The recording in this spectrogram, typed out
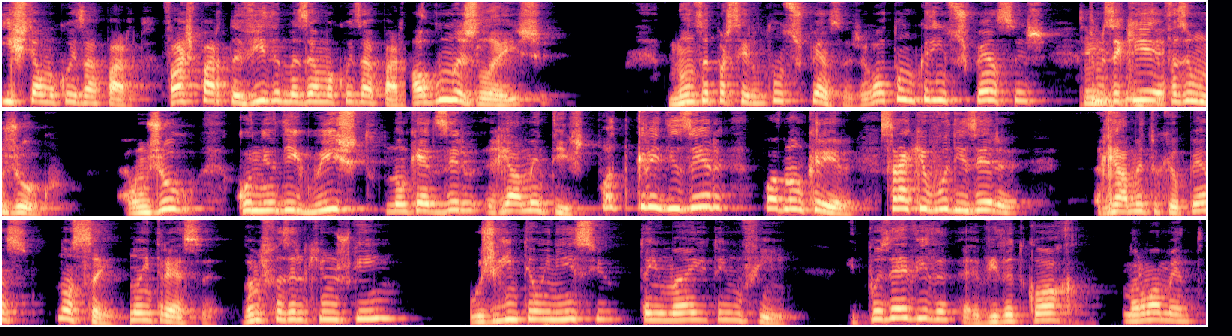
Isto é uma coisa à parte. Faz parte da vida, mas é uma coisa à parte. Algumas leis não desapareceram, estão suspensas. Agora estão um bocadinho suspensas. Sim, Estamos aqui sim. a fazer um jogo. Um jogo, quando eu digo isto, não quer dizer realmente isto. Pode querer dizer, pode não querer. Será que eu vou dizer realmente o que eu penso? Não sei, não interessa. Vamos fazer aqui um joguinho o joguinho tem um início, tem um meio, tem um fim. E depois é a vida. A vida decorre normalmente.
